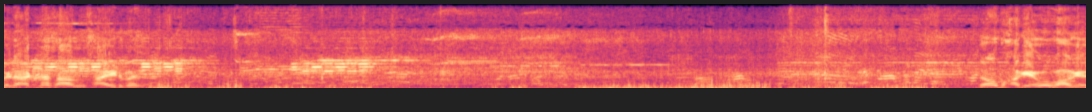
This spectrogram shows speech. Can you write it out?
बेटा हटना साम साइड में दो भागे वो भागे।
